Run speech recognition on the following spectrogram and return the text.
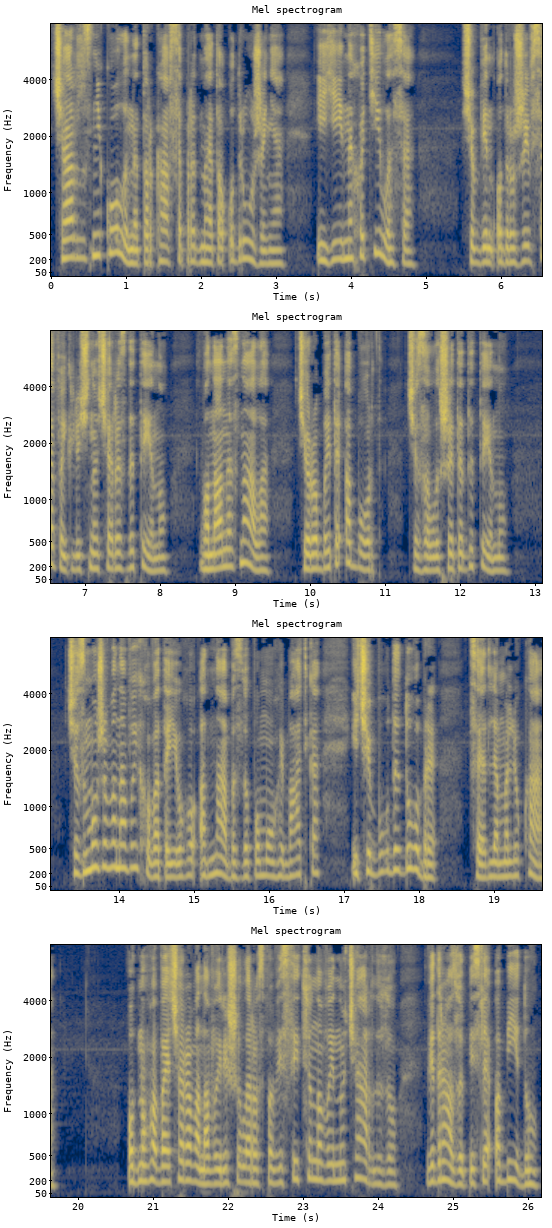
Чарльз ніколи не торкався предмета одруження, і їй не хотілося, щоб він одружився виключно через дитину. Вона не знала, чи робити аборт, чи залишити дитину. Чи зможе вона виховати його одна без допомоги батька, і чи буде добре це для малюка? Одного вечора вона вирішила розповісти цю новину Чарльзу відразу після обіду.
